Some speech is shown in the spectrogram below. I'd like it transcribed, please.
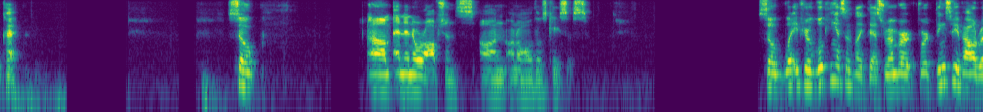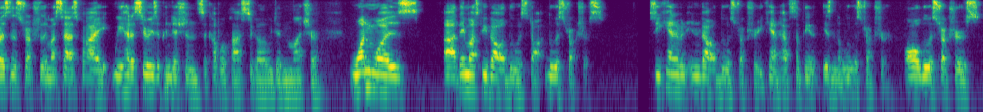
Okay. So, um, and then there are options on, on all of those cases. So what, if you're looking at something like this, remember, for things to be a valid resonance structure, they must satisfy, we had a series of conditions a couple of classes ago that we did in lecture. One was, uh, they must be valid Lewis, Lewis structures. So you can't have an invalid Lewis structure. You can't have something that isn't a Lewis structure. All Lewis structures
